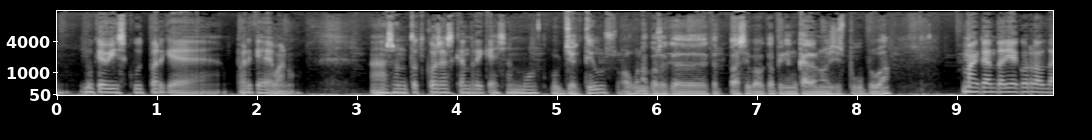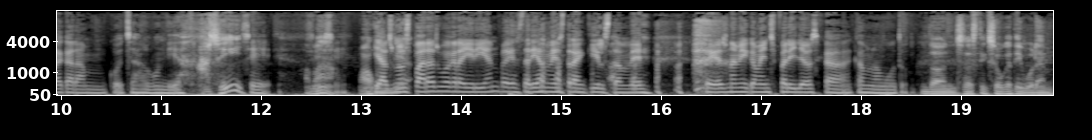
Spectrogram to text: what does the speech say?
el que he viscut perquè, perquè bueno, uh, són tot coses que enriqueixen molt. Objectius? Alguna cosa que, que et passi pel cap i que encara no hagis pogut provar? M'encantaria córrer el Dakar amb cotxe algun dia. Ah, sí? Sí, Home, sí, sí. I els meus dia- pares ho agrairien perquè estarien més tranquils també, perquè és una mica menys perillós que, que amb la moto. Doncs estic segur que t'hi veurem.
